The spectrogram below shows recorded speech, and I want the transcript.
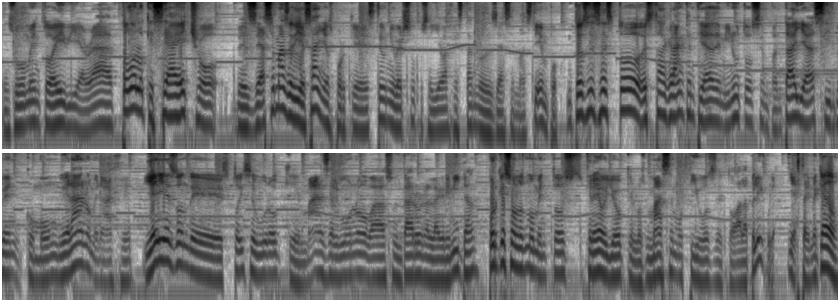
en su momento A.B. Arad, todo lo que se ha hecho desde hace más de 10 años, porque este universo pues, se lleva gestando desde hace más tiempo. Entonces esto, esta gran cantidad de minutos en pantalla sirven como un gran homenaje. Y ahí es donde estoy seguro que más de alguno va a soltar una lagrimita, porque son los momentos, creo yo, que los más emotivos de toda la película. Y hasta ahí me quedo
